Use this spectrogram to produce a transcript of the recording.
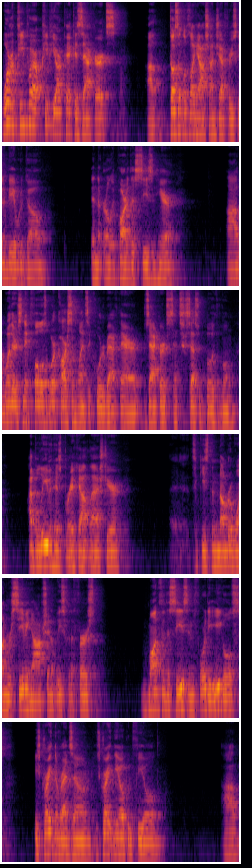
more of a PPR, PPR pick is Zach Ertz. Uh, doesn't look like Alshon Jeffery's going to be able to go in the early part of this season here. Uh, whether it's Nick Foles or Carson Wentz at quarterback there, Zach Ertz has had success with both of them. I believe in his breakout last year. I think he's the number one receiving option, at least for the first month of the season for the Eagles. He's great in the red zone. He's great in the open field. Uh,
